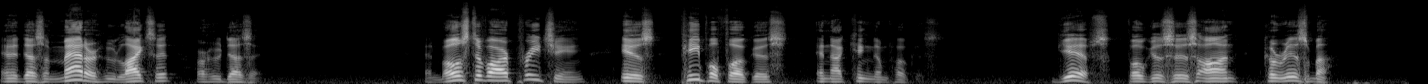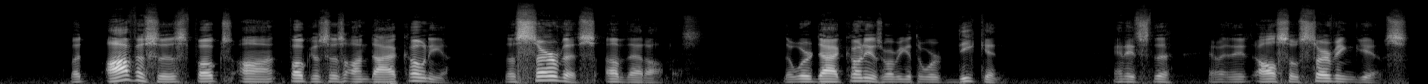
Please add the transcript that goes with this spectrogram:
And it doesn't matter who likes it or who doesn't. And most of our preaching is people focused and not kingdom focused. Gifts focuses on charisma. But offices focus on, focuses on diaconia, the service of that office. The word diaconia is where we get the word deacon. And it's the it's also serving gifts.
